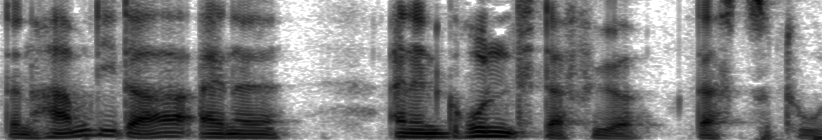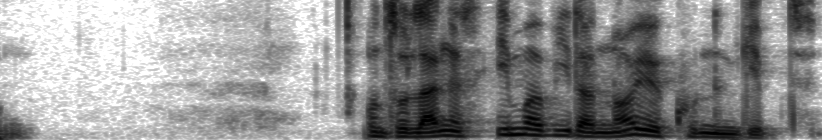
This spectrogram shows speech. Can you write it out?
Dann haben die da eine, einen Grund dafür, das zu tun. Und solange es immer wieder neue Kunden gibt,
